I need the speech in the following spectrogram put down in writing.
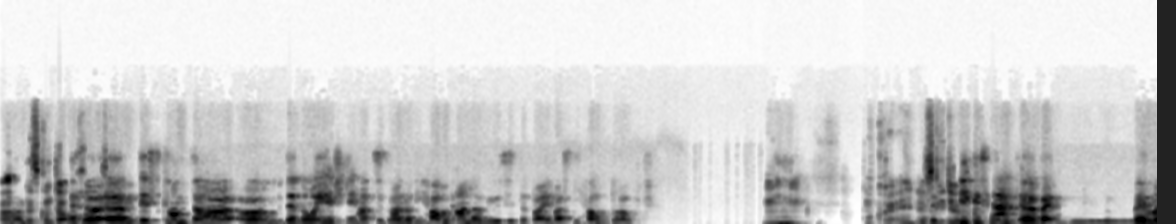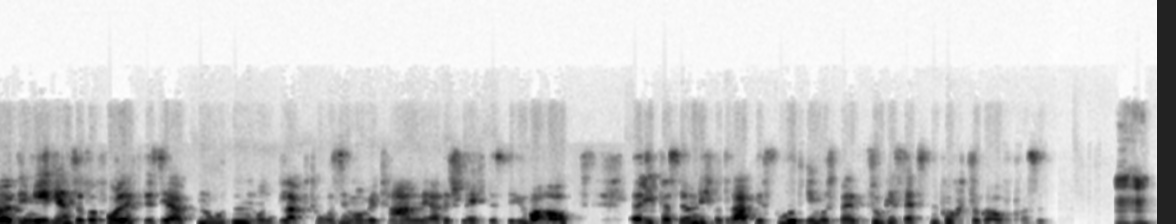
Ah, das kommt da auch also, ähm, das kommt da, ähm, der neueste hat sogar noch die Hautanalyse dabei, was die Haut braucht. Mhm. Okay. Also, wie ja. gesagt, äh, wenn man die Medien so verfolgt, ist ja Gluten und Laktose momentan eher das Schlechteste überhaupt. Äh, mhm. Ich persönlich vertrage das gut. Ich muss bei zugesetzten Fruchtzucker aufpassen. Mhm.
